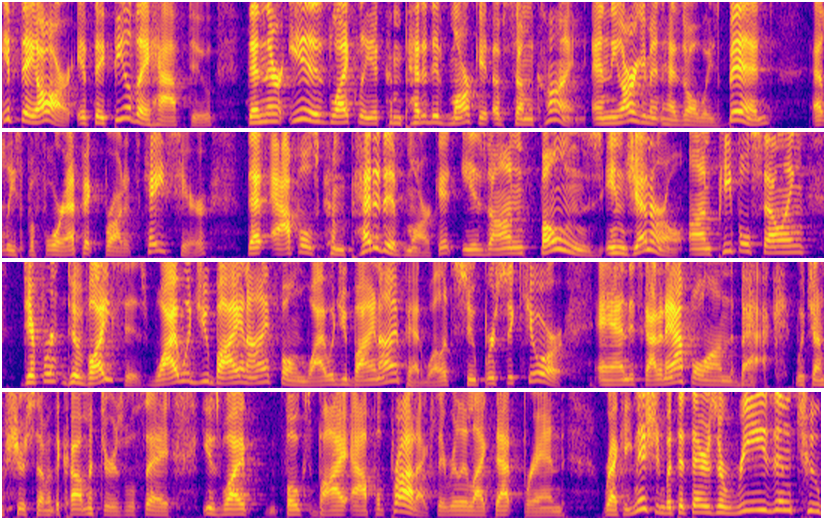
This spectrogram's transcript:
If they are, if they feel they have to, then there is likely a competitive market of some kind. And the argument has always been, at least before Epic brought its case here, that Apple's competitive market is on phones in general, on people selling different devices. Why would you buy an iPhone? Why would you buy an iPad? Well, it's super secure and it's got an Apple on the back, which I'm sure some of the commenters will say is why folks buy Apple products. They really like that brand recognition, but that there's a reason to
